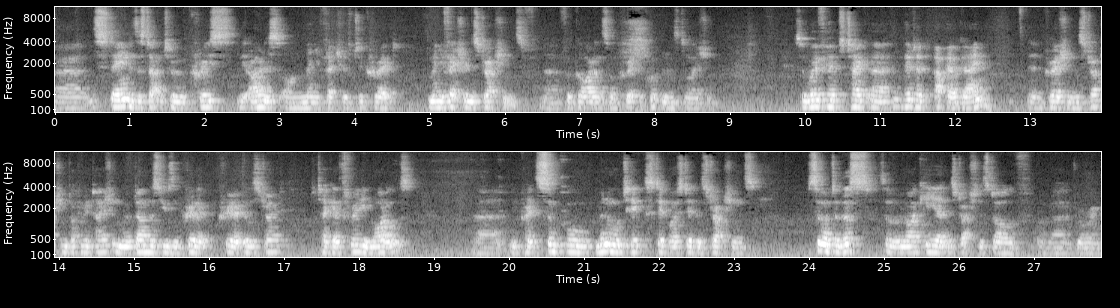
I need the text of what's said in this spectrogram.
uh, standards are starting to increase the onus on manufacturers to create manufacturing instructions uh, for guidance on correct equipment installation. So we've had to take, uh, had to up our game in creation of instruction documentation. We've done this using Creo, Illustrate to take our 3D models uh, and create simple, minimal text, step-by-step instructions, similar to this, sort of an IKEA instruction style of, of uh, drawing.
